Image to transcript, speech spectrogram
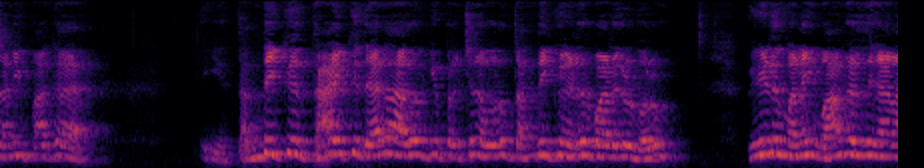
சனி பார்க்குறார். தந்தைக்கு தாய்க்கு தேக ஆரோக்கிய பிரச்சனை வரும் தந்தைக்கும் இடர்பாடுகள் வரும். வீடு மனை வாங்கிறதுக்கான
